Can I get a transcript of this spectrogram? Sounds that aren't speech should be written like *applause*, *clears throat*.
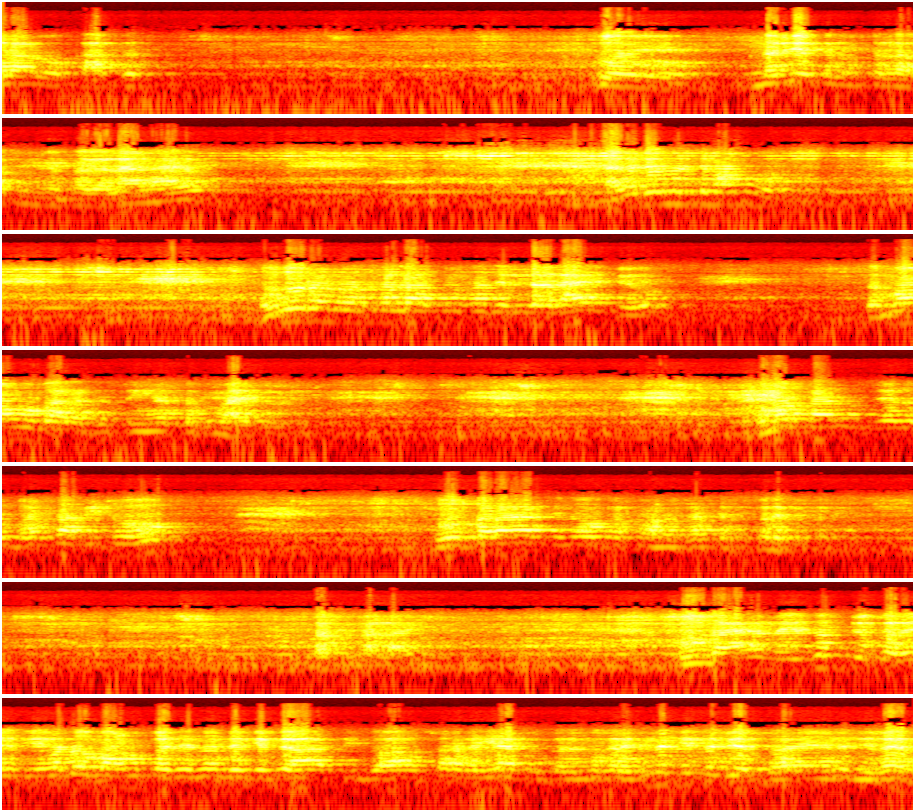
پراڻو ڪاڳر اهو نبي ڪرو صلاح سان ڳالهائڻ آيو ڳالهائي پيو ته مان مبارڪ تائين پيو عمر فاروڪ جهڙو ڀرسان بيٺو اهو ترار ڏنو هٿ ڪري بس ڳالهائي ٻڌائڻ ۾ عزت پيو ڪري جيئن وڏو ماڻهو پنهنجي ننڍي کي پيار ٿيندو آهي اسان هيا پيو ڪري مگر هن جي طبيعت آهي هن جي غير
